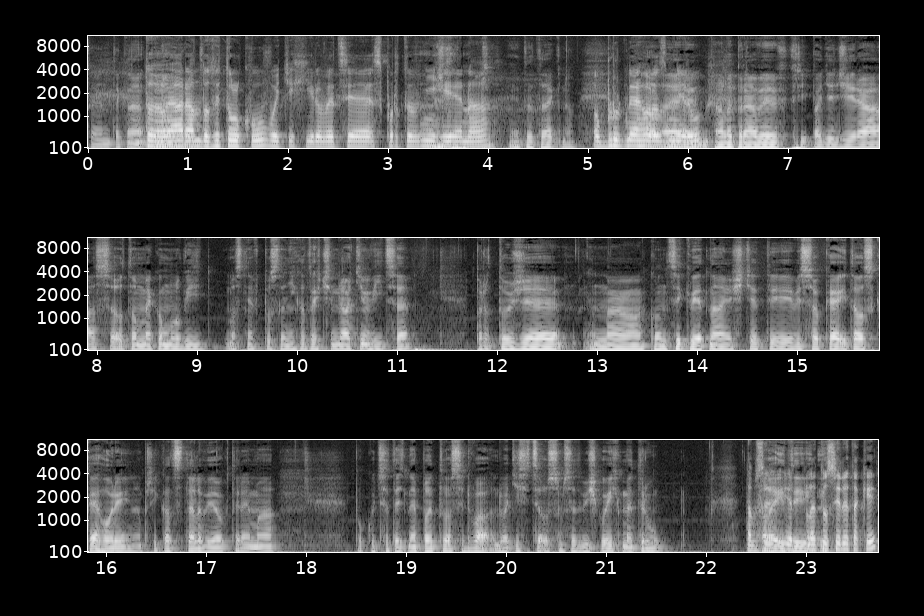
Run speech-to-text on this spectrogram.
to jen tak na, To na já dám do titulku, Vojtěch Jírovec je sportovní hyena. Je to tak, no. Obludného ale, rozměru. Ale právě v případě Gira se o tom jako mluví vlastně v posledních letech čím dál tím více, protože na konci května ještě ty vysoké italské hory, například Stelvio, které má pokud se teď nepletu, asi 2800 výškových metrů, tam se ale ty, letos jede taky?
